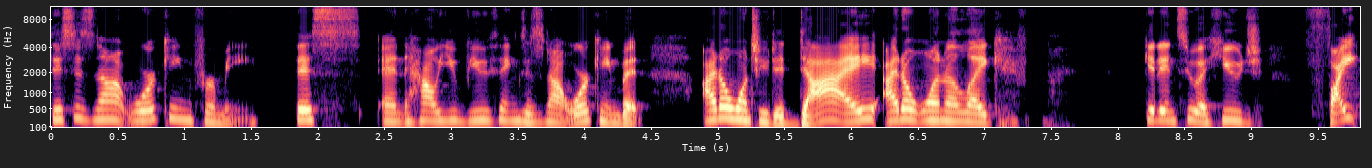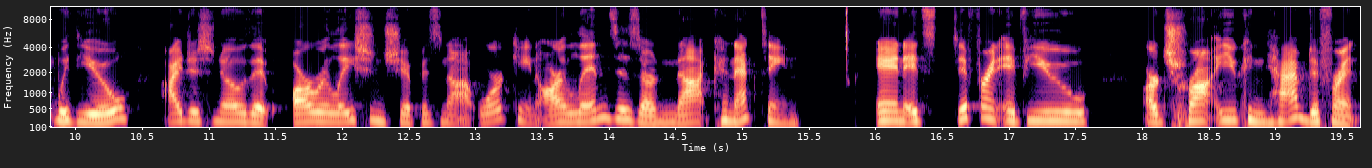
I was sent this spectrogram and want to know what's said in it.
this is not working for me. This and how you view things is not working but i don't want you to die. I don't want to like get into a huge fight with you I just know that our relationship is not working. Our lenses are not connecting. And it's different if you are trying you can have different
